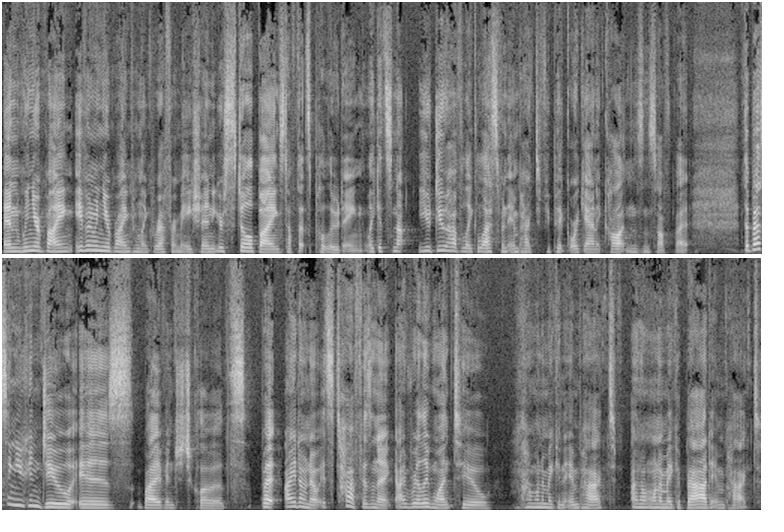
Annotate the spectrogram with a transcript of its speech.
And when you're buying, even when you're buying from like Reformation, you're still buying stuff that's polluting. Like it's not. You do have like less of an impact if you pick organic cottons and stuff, but. The best thing you can do is buy vintage clothes. But I don't know. It's tough, isn't it? I really want to I want to make an impact. I don't want to make a bad impact.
